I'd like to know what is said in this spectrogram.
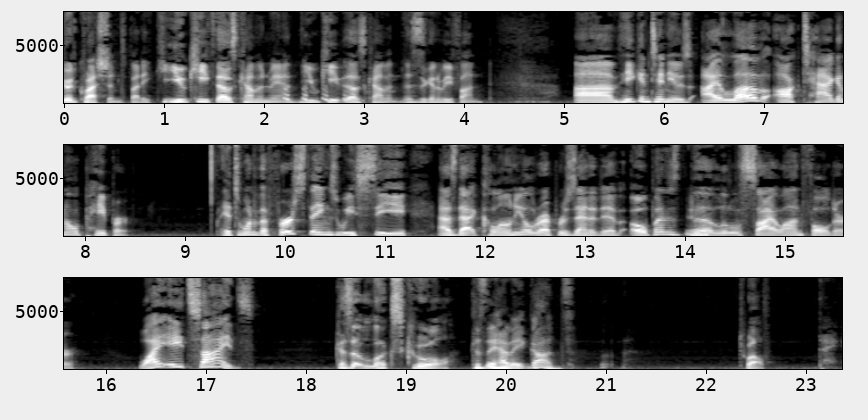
good questions, buddy. You keep those coming, man. You keep those coming. This is going to be fun. Um, he continues, I love octagonal paper. It's one of the first things we see as that colonial representative opens Yeah. the little Cylon folder. Why eight sides? Because it looks cool. Because they have eight gods. Twelve. Dang.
